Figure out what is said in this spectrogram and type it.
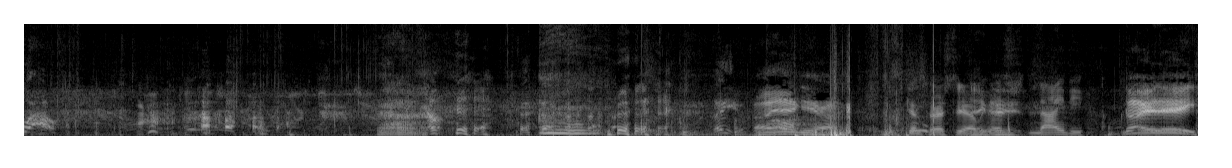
Wow. hey. Oh, yeah, yeah. Conspiracy over Hey, here. 90. 90!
